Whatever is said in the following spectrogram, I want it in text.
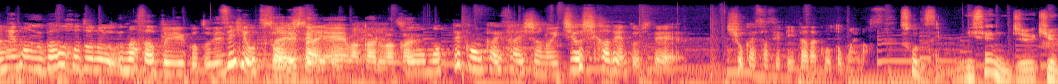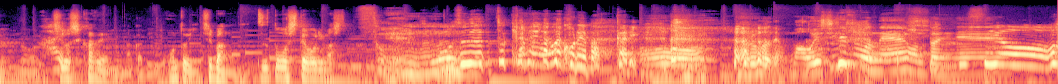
うん姉も奪うほどのうまさということで、ぜひお伝そうえしたいと。ですよね。わかるわかそうる。思って今回最初の一押し家電として紹介させていただこうと思います。そうですね。2019年の一押し家電の中で、本当に一番にずっと押しておりました。そうえうんもうずっと去年はこればっかり。なるほど。まあ美味しいですもんね、本当にね。ですよ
